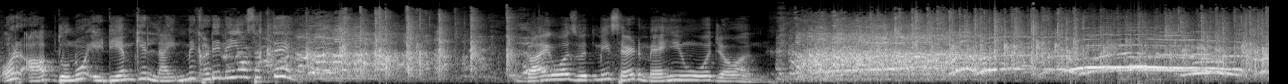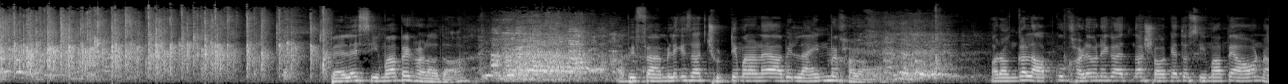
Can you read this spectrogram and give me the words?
और आप दोनों एटीएम के लाइन में खड़े नहीं हो सकते. Guy was with me said मैं ही हूँ वो जवान. पहले सीमा पे खड़ा था। अभी फैमिली के साथ छुट्टी मनाना है अभी लाइन में खड़ा हो। और अंकल आपको खड़े होने का इतना शौक है तो सीमा पे आओ ना।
